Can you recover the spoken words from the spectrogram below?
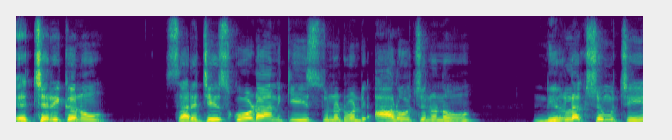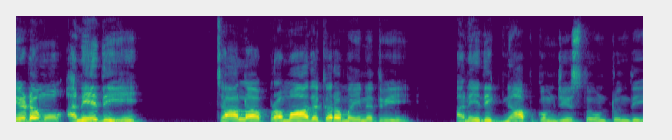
హెచ్చరికను సరిచేసుకోవడానికి ఇస్తున్నటువంటి ఆలోచనను నిర్లక్ష్యము చేయడము అనేది చాలా ప్రమాదకరమైనది అనేది జ్ఞాపకం చేస్తూ ఉంటుంది.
